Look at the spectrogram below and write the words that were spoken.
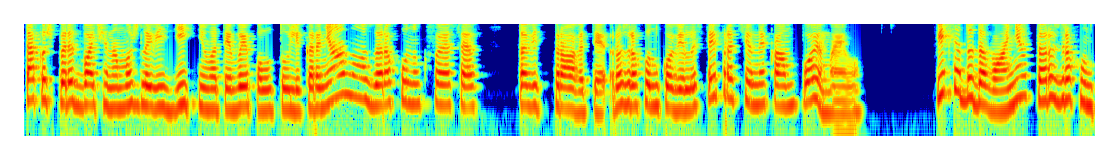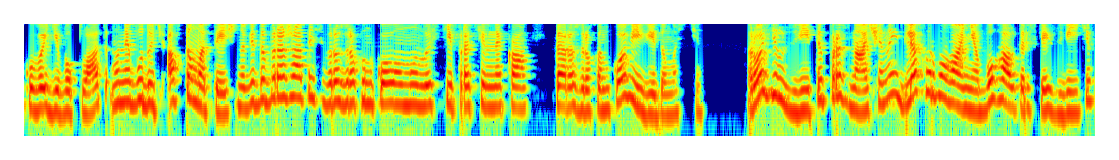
Також передбачена можливість здійснювати виплату лікарняного за рахунок ФСС та відправити розрахункові листи працівникам по емейлу. Після додавання та розрахунку видів оплат вони будуть автоматично відображатись в розрахунковому листі працівника та розрахунковій відомості. Розділ звіти призначений для формування бухгалтерських звітів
